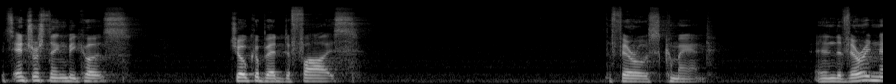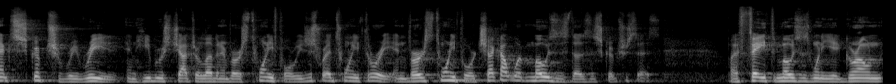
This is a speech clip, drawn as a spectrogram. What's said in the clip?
It's interesting because Jochebed defies the Pharaoh's command. And in the very next scripture we read in Hebrews chapter 11 and verse 24, we just read 23. In verse 24, check out what Moses does, the scripture says. By faith, Moses, when he had grown,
